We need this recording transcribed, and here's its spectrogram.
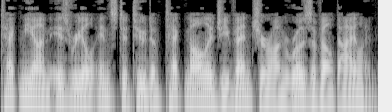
Technion Israel Institute of Technology Venture on Roosevelt Island.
